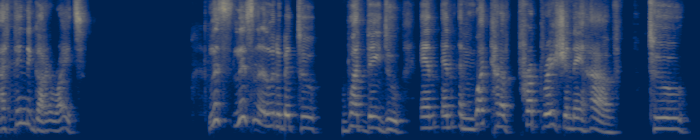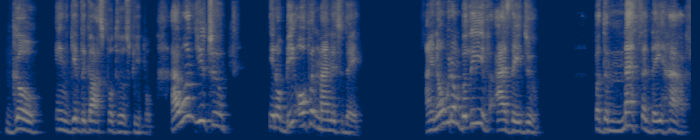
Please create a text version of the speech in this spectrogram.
I think they got it right. Let's listen a little bit to what they do and, and, and what kind of preparation they have to go and give the gospel to those people. I want you to, you know, be open-minded today. I know we don't believe as they do, but the method they have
